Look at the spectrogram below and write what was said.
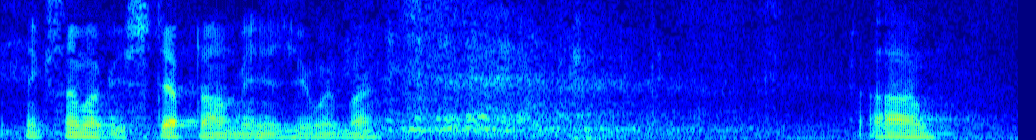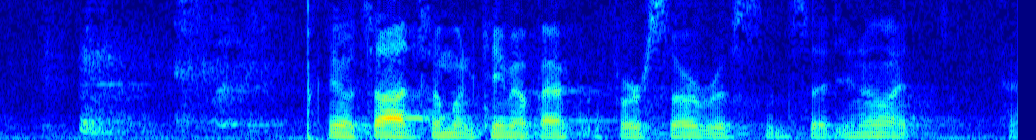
I think some of you stepped on me as you went by. Um, you know, it's odd. Someone came up after the first service and said, "You know, it, uh,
